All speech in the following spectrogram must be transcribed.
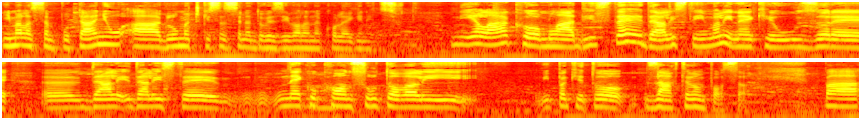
imala sam putanju, a glumački sam se nadovezivala na koleginicu. Nije lako, mladi ste, da li ste imali neke uzore, da li, da li ste neku konsultovali, ipak je to zahtevan posao. Pa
